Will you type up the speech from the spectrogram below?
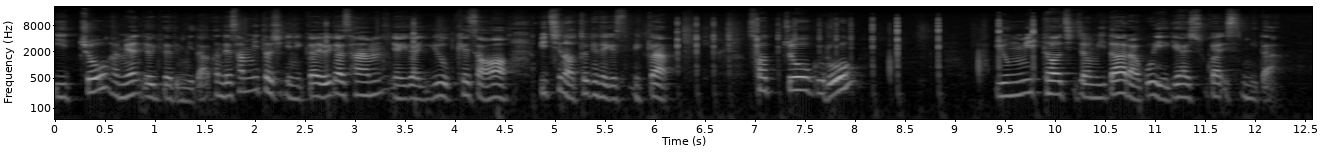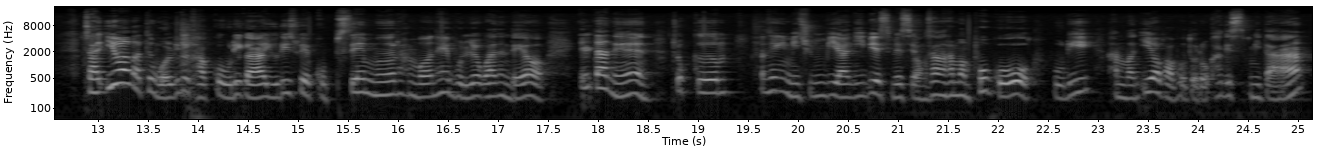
2초 하면 여기가 됩니다. 근데 3m씩이니까 여기가 3, 여기가 6 해서 위치는 어떻게 되겠습니까? 서쪽으로 6m 지점이다 라고 얘기할 수가 있습니다. 자, 이와 같은 원리를 갖고 우리가 유리수의 곱셈을 한번 해보려고 하는데요. 일단은 조금 선생님이 준비한 EBS 매스 영상을 한번 보고 우리 한번 이어가 보도록 하겠습니다.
